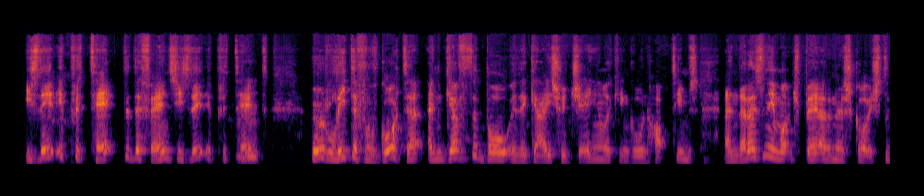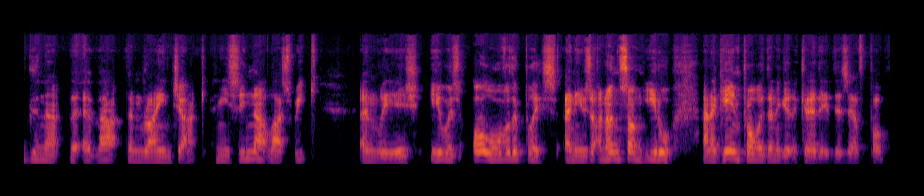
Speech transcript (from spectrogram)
He's there to protect the defence. He's there to protect mm-hmm. our lead if we've got it, and give the ball to the guys who genuinely can go and hurt teams. And there isn't much better in the Scottish league than that, at that than Ryan Jack. And you've seen that last week in Liège. He was all over the place, and he was an unsung hero. And again, probably didn't get the credit he deserved, Paul.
